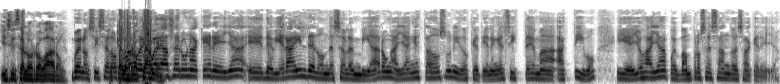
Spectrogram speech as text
¿Y si se lo robaron? Bueno, si se lo robaron, él puede hacer una querella, eh, debiera ir de donde se lo enviaron allá en Estados Unidos, que tienen el sistema activo, y ellos allá pues van procesando esa querella.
